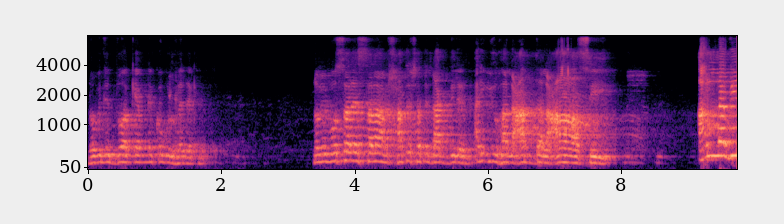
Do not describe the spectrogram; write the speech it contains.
নবীদের দোয়া কেমনে কবুল হয়ে দেখেন। নবী মুসা সালাম সাথে সাথে ডাক দিলেন আই আইয়ুহাল আবদাল আসি। আল্লাযী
